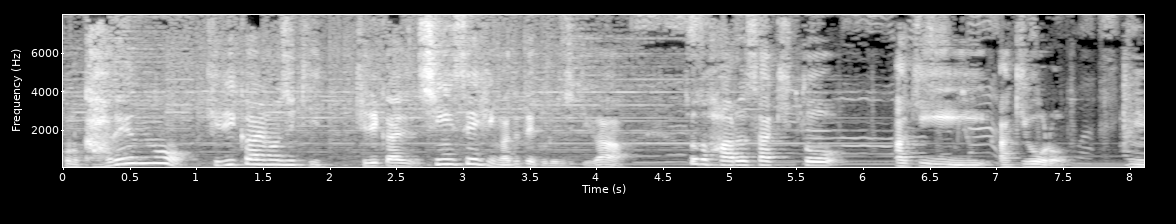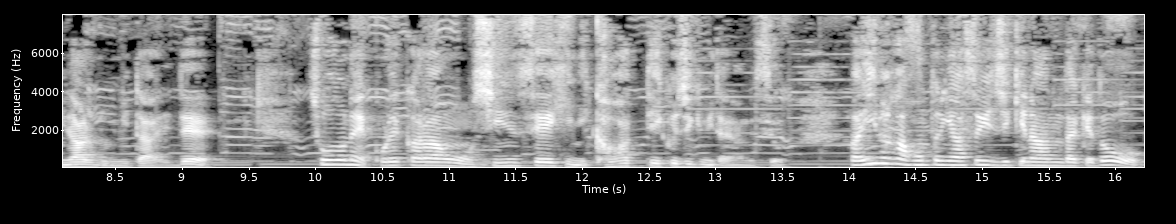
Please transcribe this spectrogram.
この家電の切り替えの時期、切り替え、新製品が出てくる時期が、ちょうど春先と秋、秋頃になるみたいで、ちょうどね、これからもう新製品に変わっていく時期みたいなんですよ。まあ、今が本当に安い時期なんだけど、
